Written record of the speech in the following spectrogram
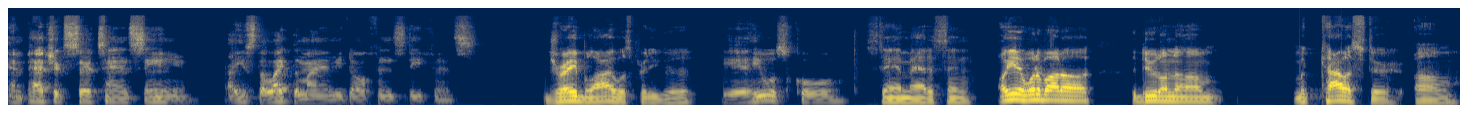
and Patrick Surtain Senior. I used to like the Miami Dolphins defense. Dre Bly was pretty good. Yeah, he was cool. Sam Madison. Oh yeah, what about uh the dude on the um McAlister um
